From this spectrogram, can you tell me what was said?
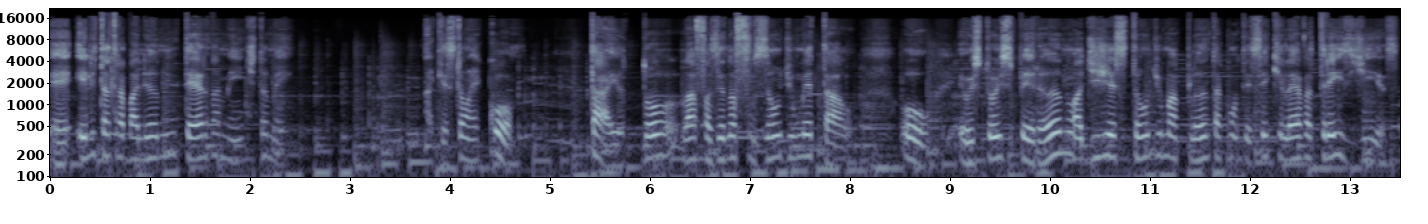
é, ele está trabalhando internamente também. A questão é como? Tá, eu tô lá fazendo a fusão de um metal. Ou eu estou esperando a digestão de uma planta acontecer que leva três dias.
